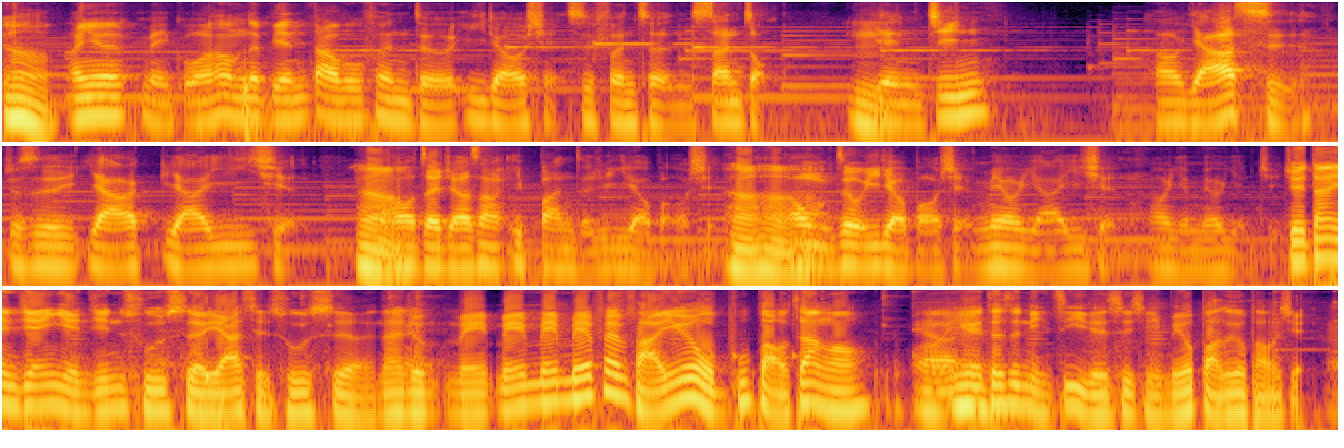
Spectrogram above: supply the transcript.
嗯。啊，因为美国他们那边大部分的医疗险是分成三种，嗯。眼睛，然后牙齿就是牙牙医险，然后嗯，再加上一般的就医疗保险。然后我们只有医疗保险，没有牙医险，然后也没有眼睛。就当你今天眼睛出事了，牙齿出事了，那就没没没没办法，因为我不保障哦，嗯哦因为这是你自己的事情，你没有保这个保险。哎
